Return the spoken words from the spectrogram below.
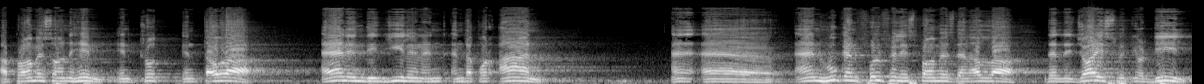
A promise on him in truth, in Torah and in the Injil and, and, and the Quran. And, uh, and who can fulfill his promise than Allah? Then rejoice with your deal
